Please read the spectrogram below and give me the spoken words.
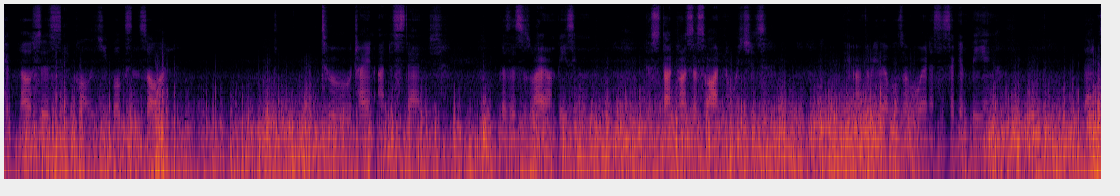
hypnosis, psychology books, and so on to try and understand. Because this is why I'm basing this thought process on, which is there are three levels of awareness. The second being that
